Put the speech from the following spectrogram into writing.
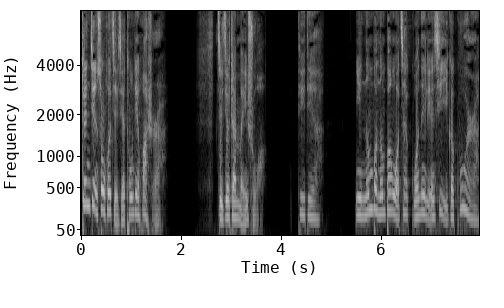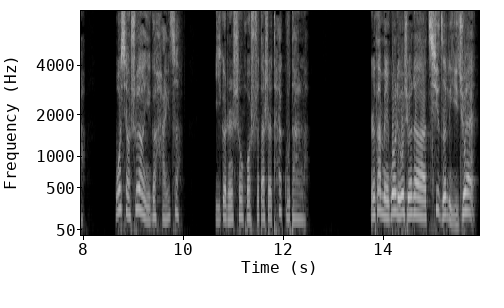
甄劲松和姐姐通电话时，姐姐詹梅说：“弟弟，你能不能帮我在国内联系一个孤儿啊？我想收养一个孩子，一个人生活实在是太孤单了。”而在美国留学的妻子李娟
